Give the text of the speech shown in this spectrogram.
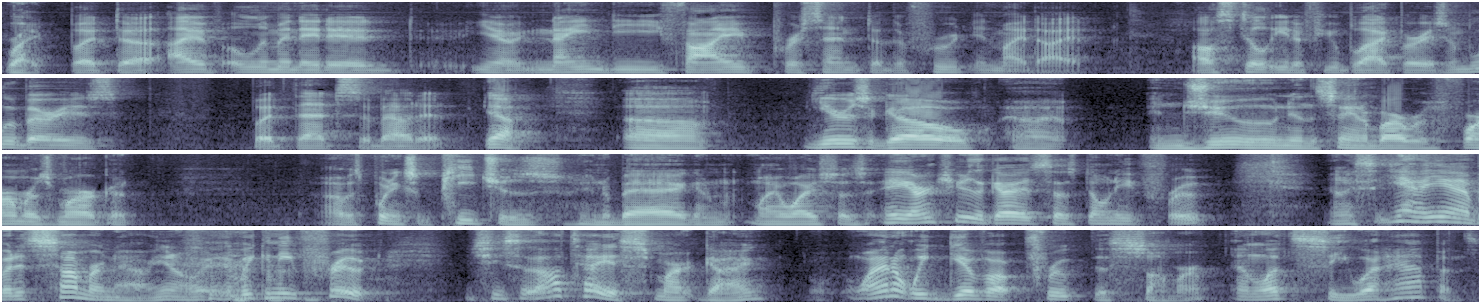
Right. But uh, I've eliminated, you know, 95% of the fruit in my diet. I'll still eat a few blackberries and blueberries, but that's about it. Yeah. Uh, years ago, uh, in June in the Santa Barbara Farmers Market, I was putting some peaches in a bag, and my wife says, "Hey, aren't you the guy that says don't eat fruit?" And I said, "Yeah, yeah, but it's summer now. You know, we can eat fruit." And she said, "I'll tell you, smart guy. Why don't we give up fruit this summer and let's see what happens?"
